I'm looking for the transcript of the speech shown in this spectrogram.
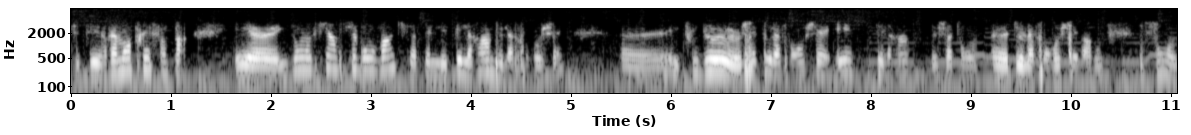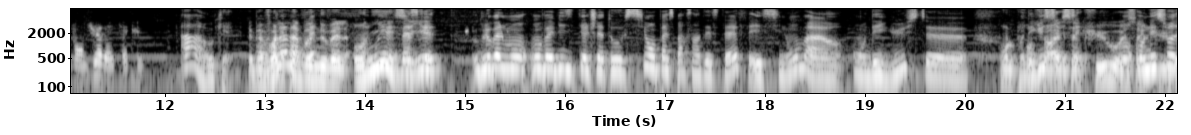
c'était vraiment très sympa. Et euh, ils ont aussi un second vin qui s'appelle les Pèlerins de la Font-Rocher. Euh, et tous deux, euh, Château La Font-Rocher et Pèlerins de, Château, euh, de La Font-Rocher, pardon, sont vendus à la SAQ. Ah, ok. Et ben Ok, voilà la parfait. bonne nouvelle. On y Oui, est, ça y est. que globalement, on va visiter le château si on passe par Saint-Estèphe, et sinon, bah, on déguste. euh, On le prend déguste, sur SAQ ou on, SAQ. on est sur, euh,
